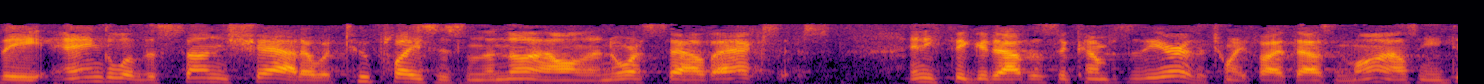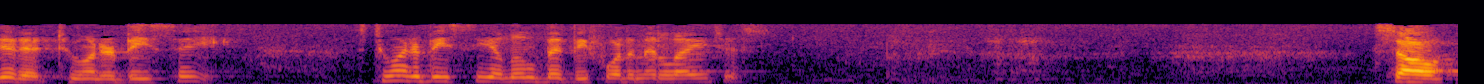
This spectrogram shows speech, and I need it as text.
the angle of the sun's shadow at two places in the Nile on the north south axis. And he figured out the circumference of the Earth at 25,000 miles, and he did it 200 BC. Is 200 BC a little bit before the Middle Ages? So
